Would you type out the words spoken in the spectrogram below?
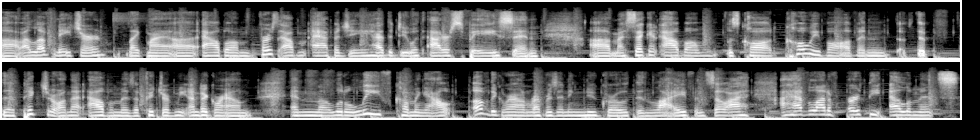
Uh, I love nature. Like my uh, album, first album, Apogee, had to do with outer space, and uh, my second album was called Co-Evolve, and the the picture on that album is a picture of me underground and a little leaf coming out of the ground, representing new growth and life. And so I I have a lot of earthy elements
